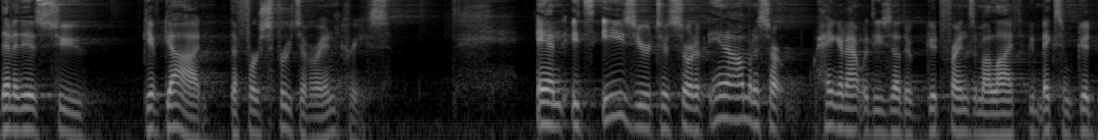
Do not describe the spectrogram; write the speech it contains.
than it is to give God the first fruits of our increase. And it's easier to sort of, you know, I'm going to start hanging out with these other good friends in my life, make some good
